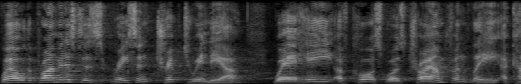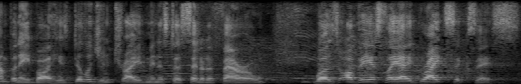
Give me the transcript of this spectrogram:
Well, the Prime Minister's recent trip to India, where he, of course, was triumphantly accompanied by his diligent Trade Minister, Senator Farrell, was obviously a great success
